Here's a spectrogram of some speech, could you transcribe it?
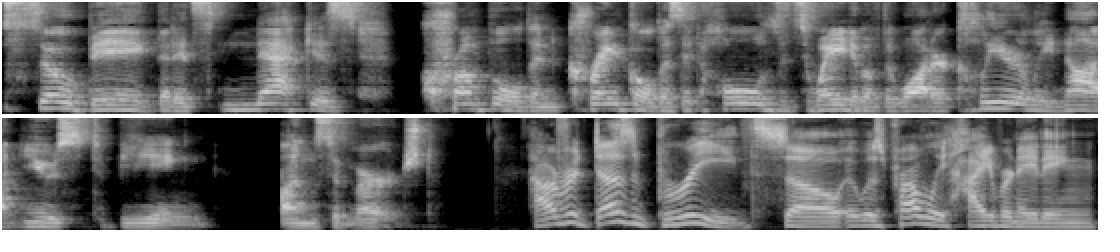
so big that its neck is crumpled and crinkled as it holds its weight above the water, clearly not used to being unsubmerged. However, it does breathe, so it was probably hibernating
